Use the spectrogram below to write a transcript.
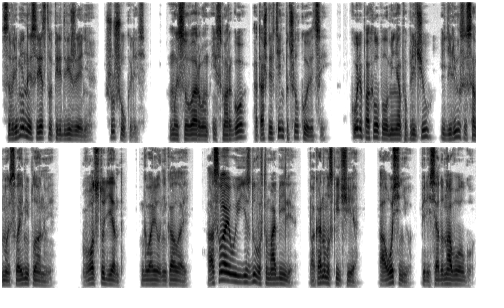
современные средства передвижения. Шушукались. Мы с Уваровым и с Марго отошли в тень под шелковицей. Коля похлопал меня по плечу и делился со мной своими планами. «Вот студент», — говорил Николай. «Осваиваю езду в автомобиле пока на москвиче, а осенью пересяду на Волгу.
